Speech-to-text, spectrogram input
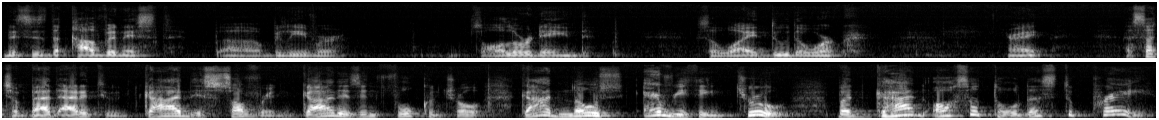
this is the Calvinist uh, believer. It's all ordained. So why do the work? Right? Such a bad attitude. God is sovereign. God is in full control. God knows everything true. But God also told us to pray.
